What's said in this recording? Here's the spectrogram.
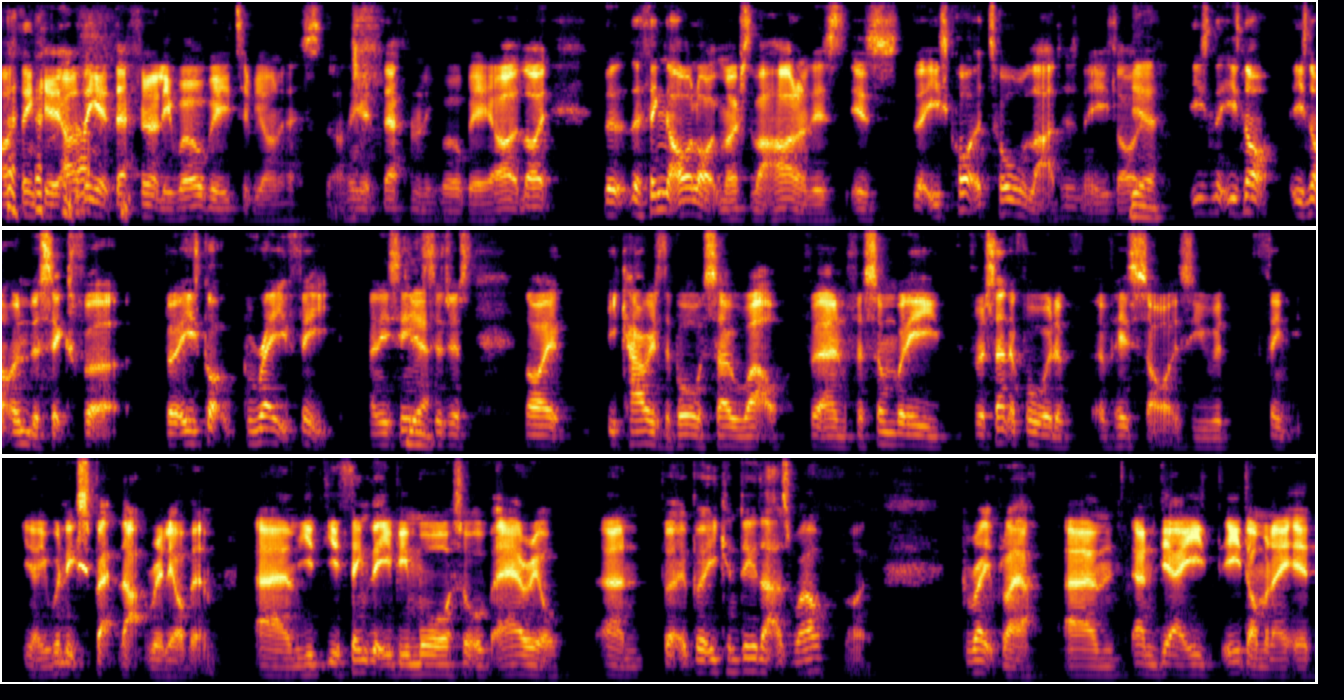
I think it, I think it definitely will be. To be honest, I think it definitely will be. I, like the the thing that I like most about Haaland is is that he's quite a tall lad, isn't he? He's like yeah. he's he's not he's not under six foot, but he's got great feet, and he seems Yeah. to just like he carries the ball so well. For, and for somebody for a centre forward of, of his size, you would think you know you wouldn't expect that really of him. Um, you you think that he'd be more sort of aerial, and but but he can do that as well. Like great player, um, and yeah, he he dominated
